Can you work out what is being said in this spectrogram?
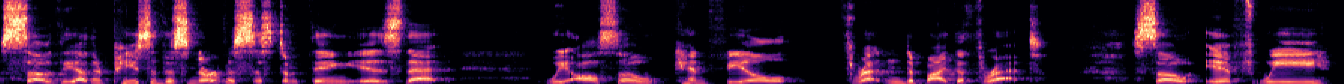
So, the other piece of this nervous system thing is that we also can feel threatened by the threat. So, if we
